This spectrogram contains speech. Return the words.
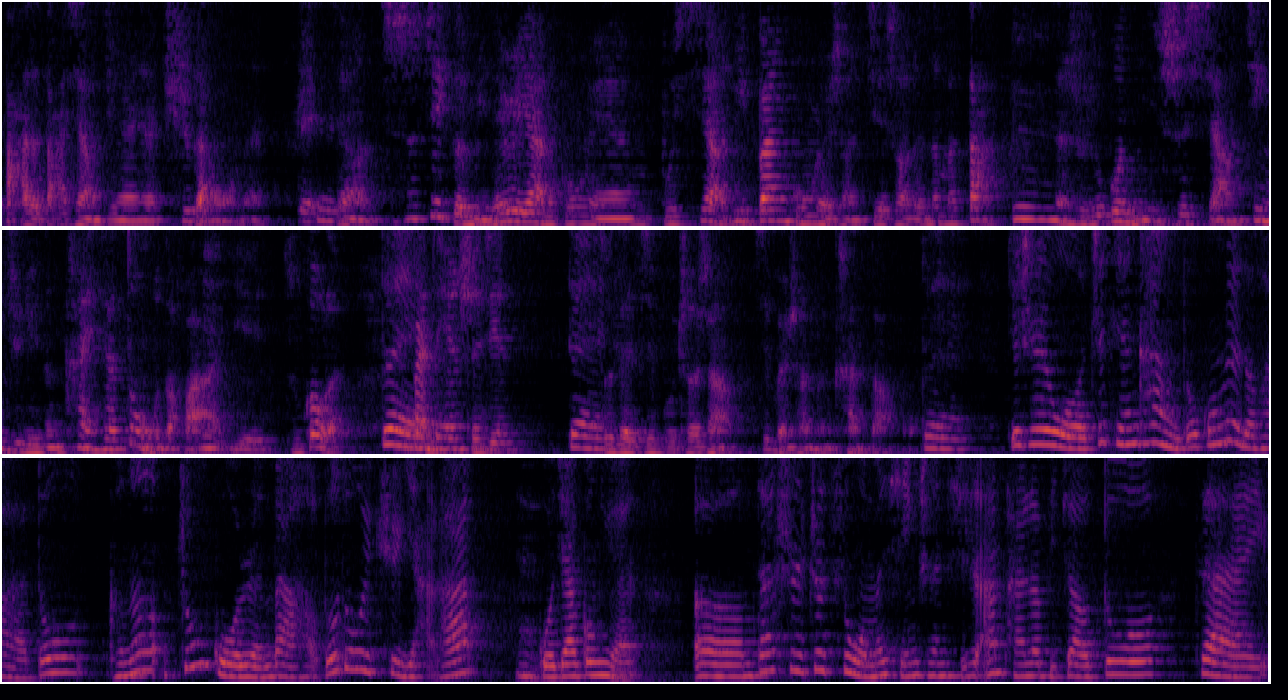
大的大象竟然要驱赶我们。对，这样，其实这个米内瑞亚的公园不像一般攻略上介绍的那么大，嗯，但是如果你是想近距离能看一下动物的话，也足够了。对半天时间对坐在吉普车上，基本上能看到。对，就是我之前看很多攻略的话，都可能中国人吧，好多都会去雅拉国家公园。呃，但是这次我们行程其实安排了比较多在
